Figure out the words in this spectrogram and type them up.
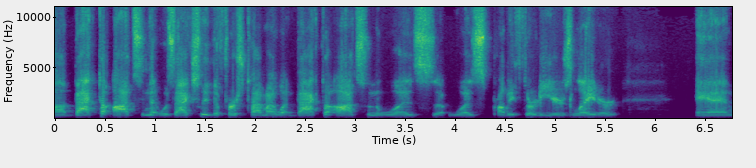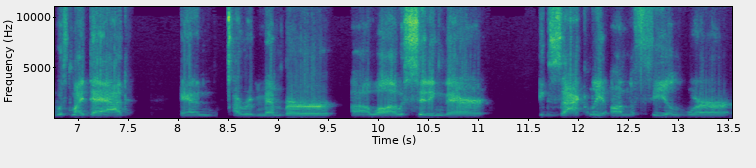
uh, back to Autzen. That was actually the first time I went back to Autzen was was probably 30 years later, and with my dad. And I remember uh, while I was sitting there, exactly on the field where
